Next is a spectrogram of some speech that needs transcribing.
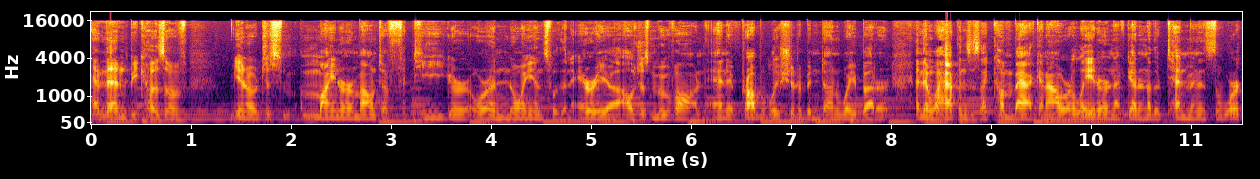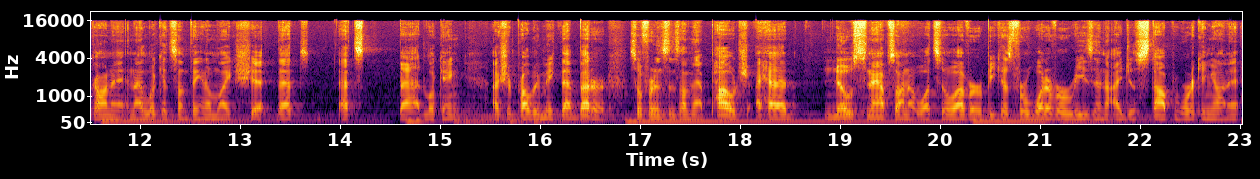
and then because of you know, just minor amount of fatigue or, or annoyance with an area, I'll just move on. And it probably should have been done way better. And then what happens is I come back an hour later and I've got another 10 minutes to work on it, and I look at something and I'm like, shit, that's that's bad looking. I should probably make that better. So for instance, on that pouch, I had no snaps on it whatsoever because for whatever reason I just stopped working on it.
